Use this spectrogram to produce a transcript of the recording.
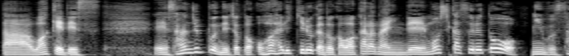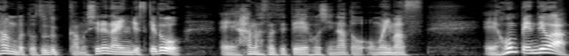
たわけです。えー30分でちょっと終わりきるかどうかわからないんで、もしかすると2部3部と続くかもしれないんですけど、えー話させてほしいなと思います。えー本編では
